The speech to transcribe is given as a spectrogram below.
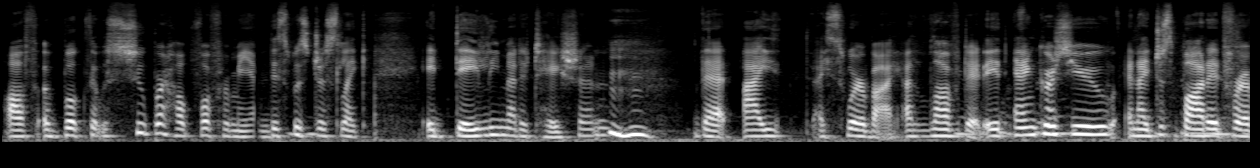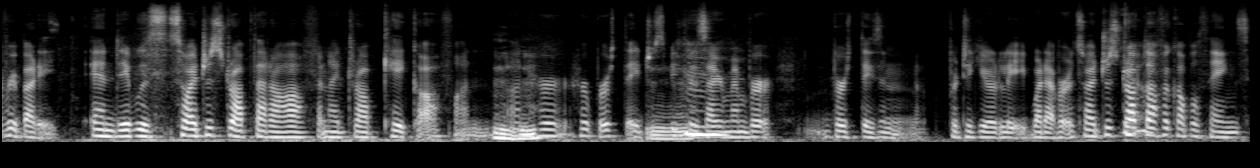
off a book that was super helpful for me. And this was just like a daily meditation mm-hmm. that I I swear by. I loved it. It anchors you and I just bought it for everybody. And it was so I just dropped that off and I dropped cake off on on mm-hmm. her her birthday just because I mm-hmm. remember birthdays and particularly whatever. And so I just dropped off a couple things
